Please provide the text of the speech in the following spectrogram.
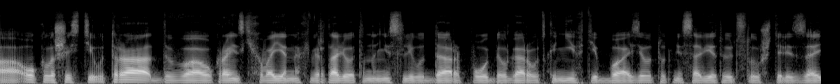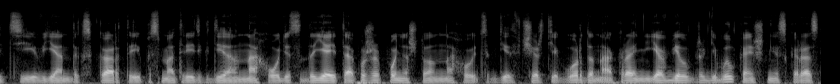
А около 6 утра два украинских военных вертолета нанесли удар по белгородской нефтебазе. Вот тут мне советуют слушатели зайти в Яндекс карты и посмотреть, где она находится. Да я и так уже понял, что она находится где-то в черте города, на окраине. Я в Белгороде был, конечно, несколько раз,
